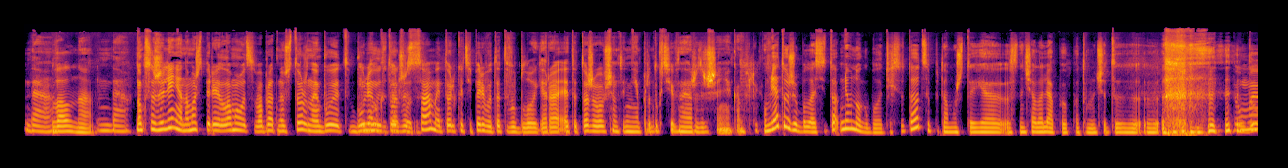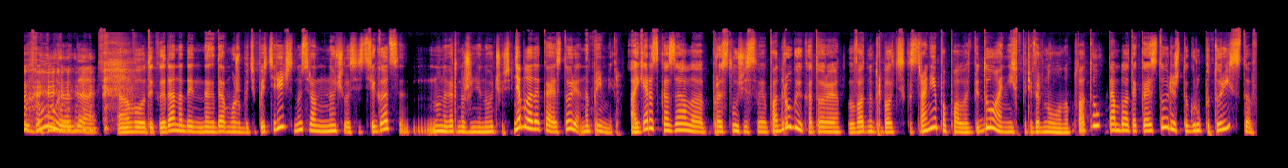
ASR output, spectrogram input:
да. волна. Да. Но, к сожалению, она может переламываться в обратную сторону, и будет буллинг и будет тот же самый, только теперь вот этого блогера. Это тоже, в общем-то, непродуктивное разрешение конфликта. У меня тоже была ситуация, у меня много было этих ситуаций, потому что я сначала ляпаю, потом, значит, э, э, думаю, да. А вот, и когда надо иногда, может быть, и постеречься, но все равно не научилась остерегаться, ну, наверное, уже не научусь. У меня была такая история, например, а я рассказала про случай своей подругой, которая в одной прибалтийской стране попала в беду, они их перевернула на плоту. Там была такая история, что группа туристов,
